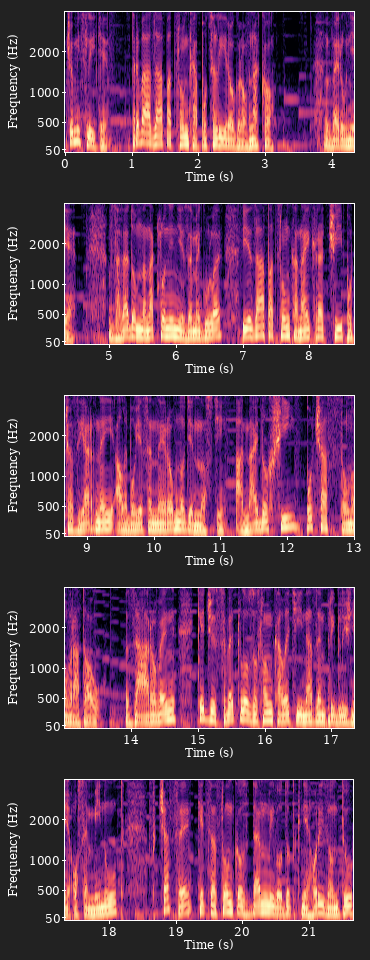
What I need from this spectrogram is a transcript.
Čo myslíte, Trvá západ slnka po celý rok rovnako? Veru nie. Vzhľadom na naklonenie Zemegule je západ slnka najkratší počas jarnej alebo jesennej rovnodennosti a najdlhší počas slnovratov. Zároveň, keďže svetlo zo slnka letí na Zem približne 8 minút, v čase, keď sa slnko zdanlivo dotkne horizontu,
